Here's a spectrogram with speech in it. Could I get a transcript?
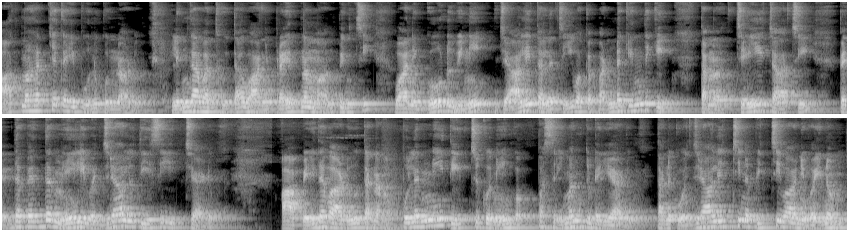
ఆత్మహత్యకై పూనుకున్నాడు. లింగవధూత వాని ప్రయత్నం మాన్పించి వాని గోడు విని జాలి తలచి ఒక బండ కిందికి తమ చేయి చాచి పెద్ద పెద్ద మేలి వజ్రాలు తీసి ఇచ్చాడు. ఆ పేదవాడు తన అప్పులన్నీ తీర్చుకొని గొప్ప శ్రీమంతుడయ్యాడు. తనకు వజ్రాలిచ్చిన పిచ్చివాని వైనం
